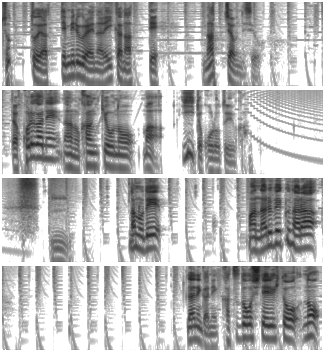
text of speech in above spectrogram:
ちょっとやってみるぐらいならいいかなってなっちゃうんですよだからこれがねあの環境のまあいいところというか。うん。なので、まあ、なるべくなら、何かね、活動している人の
